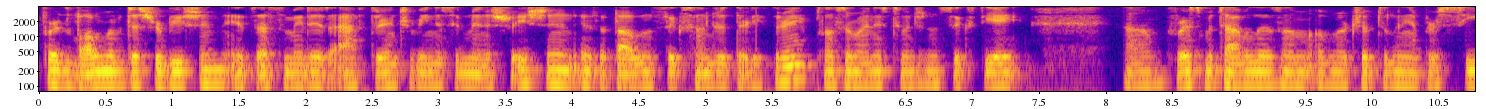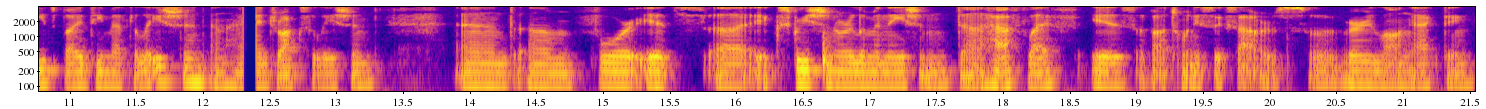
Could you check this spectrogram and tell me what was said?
for its volume of distribution, it's estimated after intravenous administration is 1,633 plus or minus 268. Um, for its metabolism of nortriptyline it proceeds by demethylation and hydroxylation and um, for its uh, excretion or elimination uh, half-life is about 26 hours. So a very long acting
